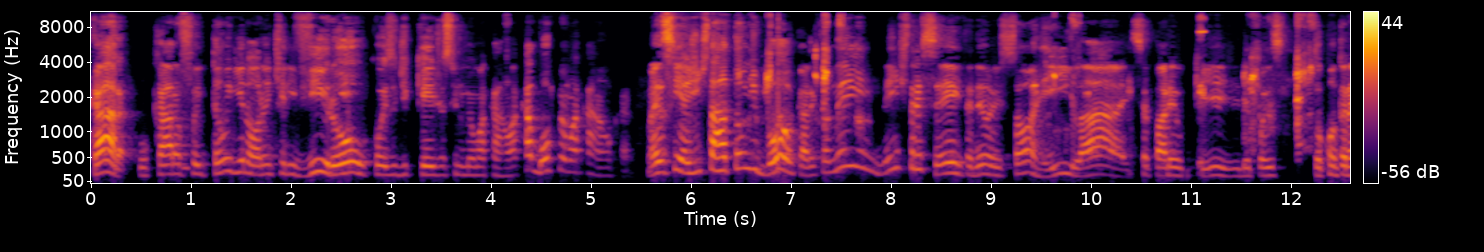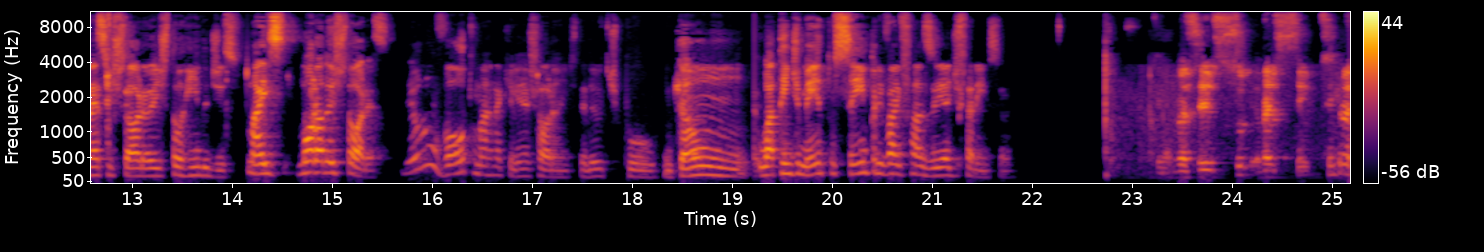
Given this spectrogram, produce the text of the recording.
Cara, o cara foi tão ignorante, ele virou coisa de queijo assim no meu macarrão, acabou com o meu macarrão, cara. Mas assim, a gente tava tão de boa, cara, que eu nem, nem estressei, entendeu? Eu só ri lá, separei o queijo e depois Estou contando essa história hoje, estou rindo disso. Mas, moral da história, eu não volto mais naquele restaurante, entendeu? Tipo, então, o atendimento sempre vai fazer a diferença. Você vai, sempre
